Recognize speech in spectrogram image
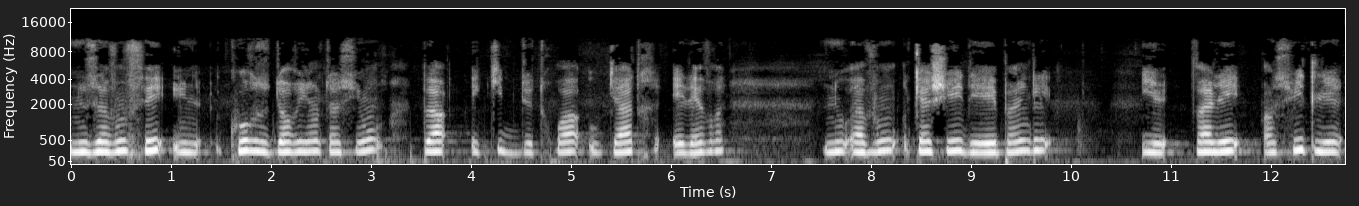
nous avons fait une course d'orientation par équipe de trois ou quatre élèves. Nous avons caché des épingles. Il fallait ensuite les,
